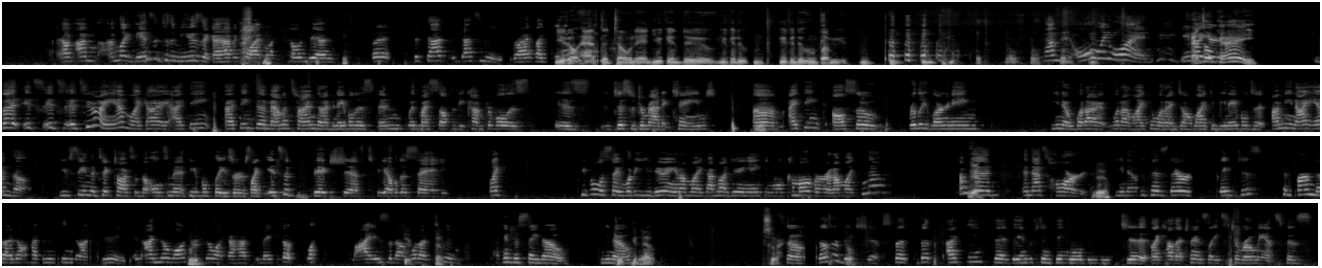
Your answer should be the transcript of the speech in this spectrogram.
I'm, I'm I'm like dancing to the music. I haven't quite like toned in, but but that that's me, right? Like You don't have to tone in. You can do. You can do. You can do oompa I'm the only one. You know, That's okay. But it's it's it's who I am. Like I I think I think the amount of time that I've been able to spend with myself and be comfortable is is just a dramatic change. Um, I think also really learning, you know, what I what I like and what I don't like, and being able to. I mean, I am the. You've seen the TikToks of the ultimate people pleasers. Like it's a big shift to be able to say, like people will say, "What are you doing?" And I'm like, "I'm not doing anything." Well, come over, and I'm like, "No, I'm Yeah. good." And that's hard, Yeah. you know, because they're they've just confirmed that I don't have anything that I'm doing, and I no longer feel like I have to make up like lies about what I'm doing. I can just say no, you know. Get out. Sorry. So those are big oh. shifts, but but I think that the interesting thing will be to like how that translates to romance because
